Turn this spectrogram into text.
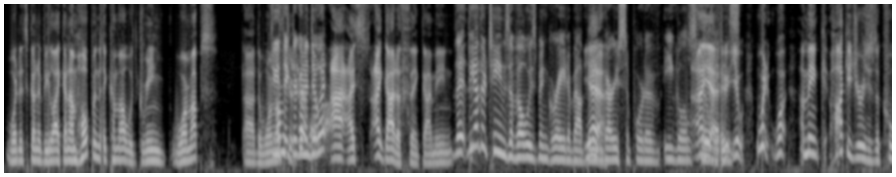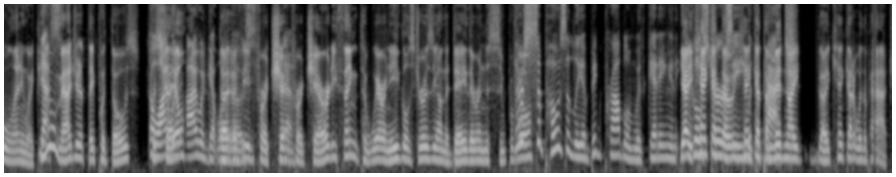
what it's going to be like, and I'm hoping they come out with green warm ups. Uh, the warm Do you think they're going to do it? I, I, I gotta think. I mean, The the other teams have always been great about being Yeah. very supportive. Eagles, Uh, yeah, Phillies. you, what, what? I mean, hockey jerseys are cool anyway. Can you imagine if they put those Oh, I would- sale? I would get one of The- uh, those. for a cha- Yeah. for a charity thing to wear an Eagles jersey on the day they're in the Super Bowl. There's supposedly a big problem with getting an yeah, Eagles you can't get jersey the you can't get the, patch. midnight uh, you can't get it with a patch,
